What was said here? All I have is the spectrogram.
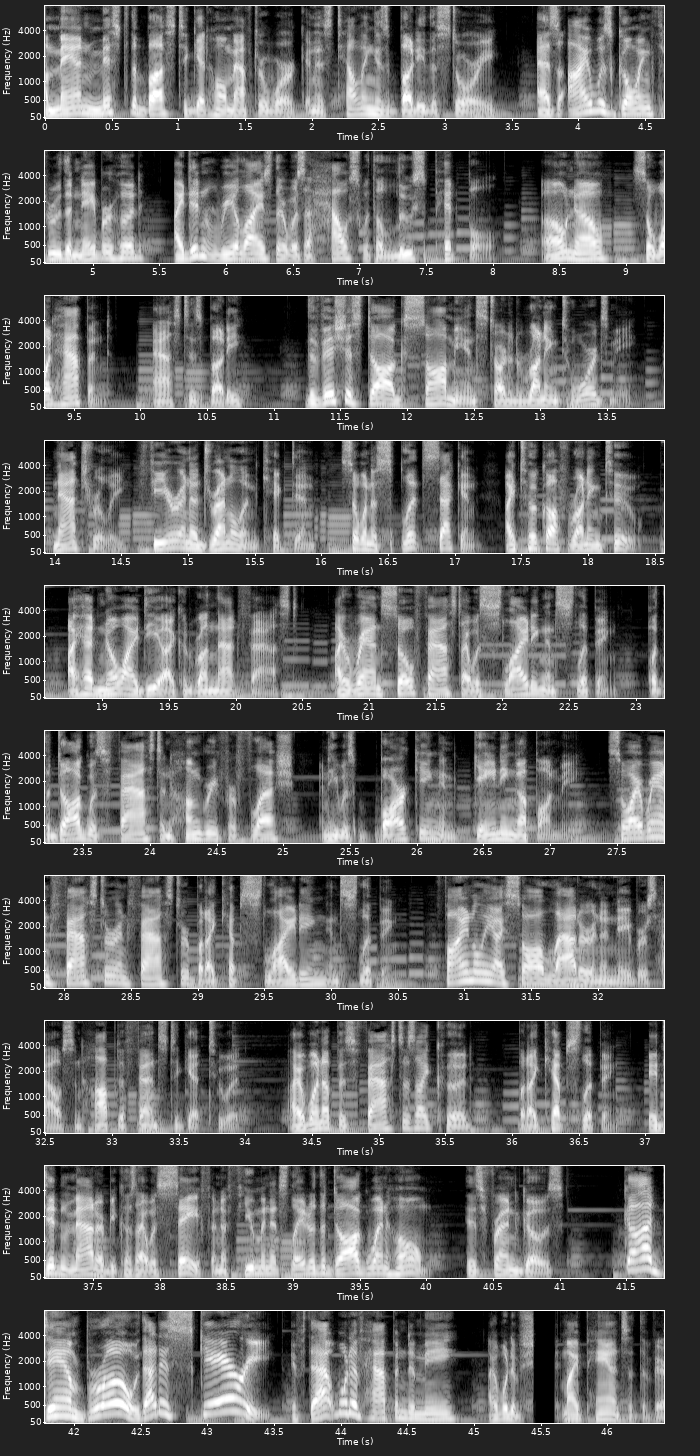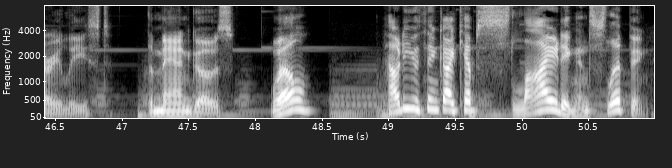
A man missed the bus to get home after work and is telling his buddy the story. As I was going through the neighborhood, I didn't realize there was a house with a loose pit bull. Oh no, so what happened? asked his buddy. The vicious dog saw me and started running towards me. Naturally, fear and adrenaline kicked in, so in a split second, I took off running too. I had no idea I could run that fast. I ran so fast I was sliding and slipping, but the dog was fast and hungry for flesh, and he was barking and gaining up on me. So I ran faster and faster, but I kept sliding and slipping. Finally, I saw a ladder in a neighbor's house and hopped a fence to get to it. I went up as fast as I could, but I kept slipping. It didn't matter because I was safe, and a few minutes later, the dog went home. His friend goes, God damn, bro, that is scary. If that would have happened to me, I would have shit my pants at the very least. The man goes, Well, how do you think I kept sliding and slipping?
